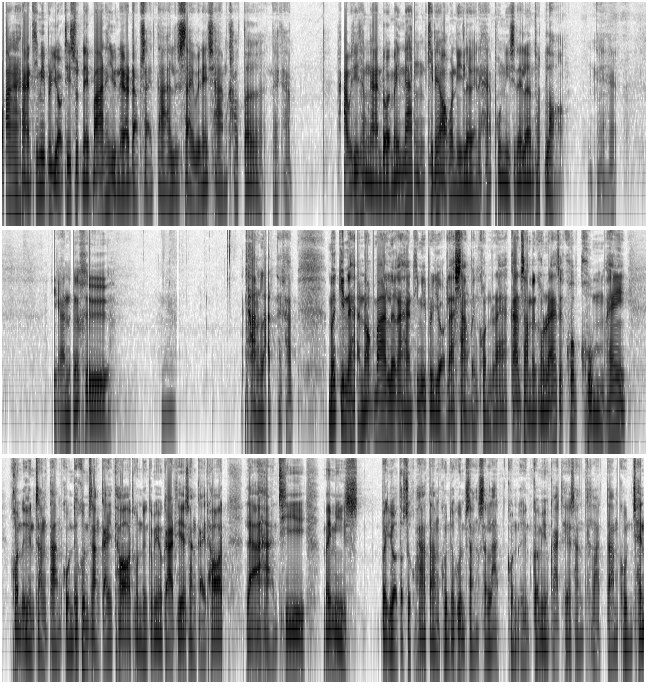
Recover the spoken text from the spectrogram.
วางอาหารที่มีประโยชน์ที่สุดในบ้านให้อยู่ในระดับสายตา หรือใส่ไว้ในชามเคาน์เตอร์นะครับหาวิธีทำงานโดยไม่นั่งคิดให้ออกวันนี้เลยนะฮะพรุ่งนี้จะได้เริ่มทดลองนะฮะอีกอันหนึ่งก็คือ ทางลัดนะครับ เมื่อกินอาหารนอกบ้านเลือกอาหารที่มีประโยชน์และสั่งเป็นคนแรก การสั่งเป็นคนแรกจะควบคุมให้คนอื่นสั่งตามคุณ ถ้าคุณสั่งไก่ทอด คนอื่นก็มีโอกาสที่จะสั่งไก่ทอด และอาหารที่ไม่มีประโยชน์ต่อสุขภาพตามคุณ ถ้าคุณสั่งสลัด คนอื่นก็มีโอกาสที่จะสั่งสลัดตามคุณเช่น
